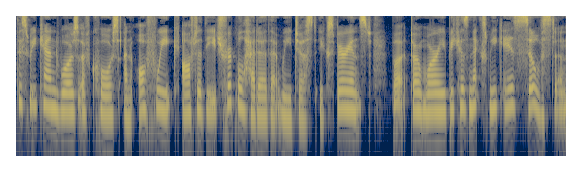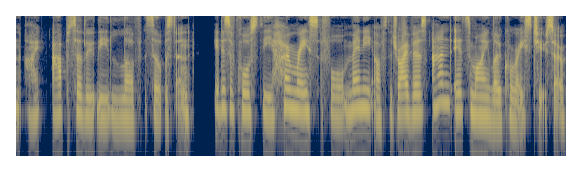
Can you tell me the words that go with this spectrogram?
This weekend was, of course, an off week after the triple header that we just experienced, but don't worry because next week is Silverstone. I absolutely love Silverstone. It is, of course, the home race for many of the drivers, and it's my local race too, so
